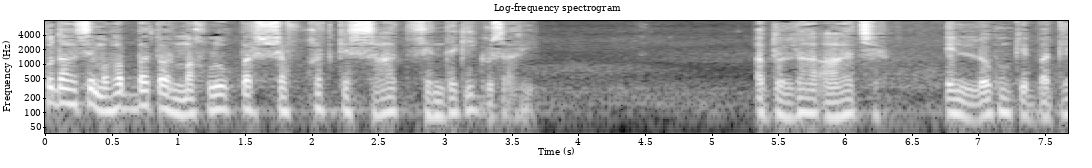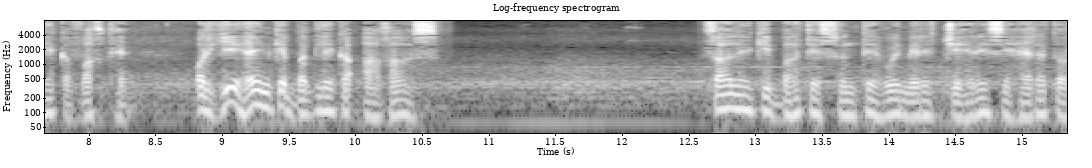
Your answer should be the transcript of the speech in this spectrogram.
خدا سے محبت اور مخلوق پر شفقت کے ساتھ زندگی گزاری۔ عبداللہ آج ان لوگوں کے بدلے کا وقت ہے اور یہ ہے ان کے بدلے کا آغاز۔ سالے کی باتیں سنتے ہوئے میرے چہرے سے حیرت اور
